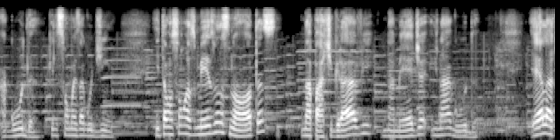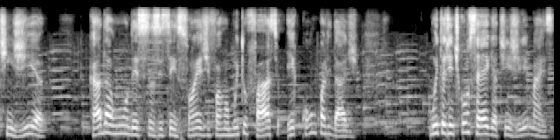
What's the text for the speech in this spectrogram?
aguda, aquele som mais agudinho. Então são as mesmas notas na parte grave, na média e na aguda. Ela atingia cada uma dessas extensões de forma muito fácil e com qualidade. Muita gente consegue atingir, mas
